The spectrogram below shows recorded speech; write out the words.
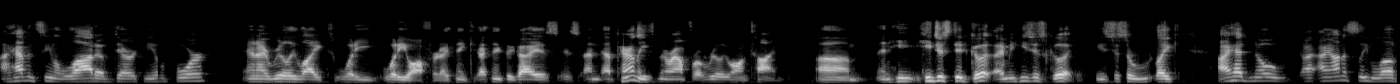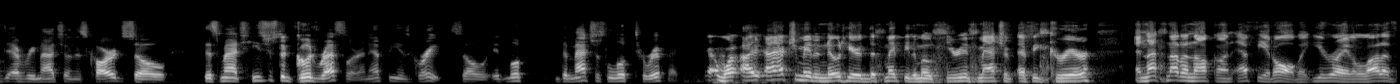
I haven't seen a lot of Derek Neal before, and I really liked what he what he offered. I think I think the guy is is and apparently he's been around for a really long time. Um, and he he just did good. I mean, he's just good. He's just a like I had no. I, I honestly loved every match on this card. So this match, he's just a good wrestler, and Effy is great. So it looked the match just looked terrific. Yeah, well, I, I actually made a note here. This might be the most serious match of Effy's career, and that's not a knock on Effy at all. But you're right. A lot of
